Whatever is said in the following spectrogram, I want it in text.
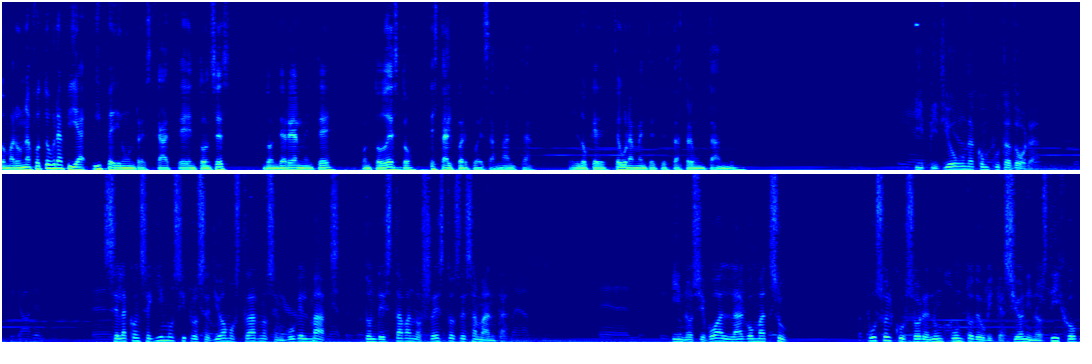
tomar una fotografía y pedir un rescate. Entonces, ¿dónde realmente con todo esto está el cuerpo de Samantha? Es lo que seguramente te estás preguntando. Y pidió una computadora. Se la conseguimos y procedió a mostrarnos en Google Maps dónde estaban los restos de Samantha. Y nos llevó al lago Matsu. Puso el cursor en un punto de ubicación y nos dijo,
